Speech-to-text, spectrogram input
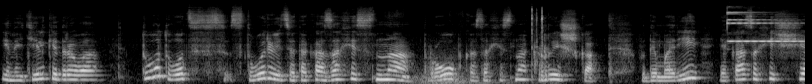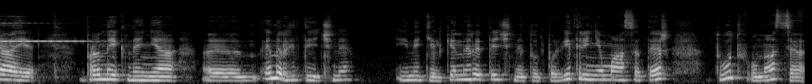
і не тільки дрова, Тут от створюється така захисна пробка, захисна кришка в димарі, яка захищає проникнення е, енергетичне, і не тільки енергетичне, тут повітряні маси теж. Тут у нас ця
